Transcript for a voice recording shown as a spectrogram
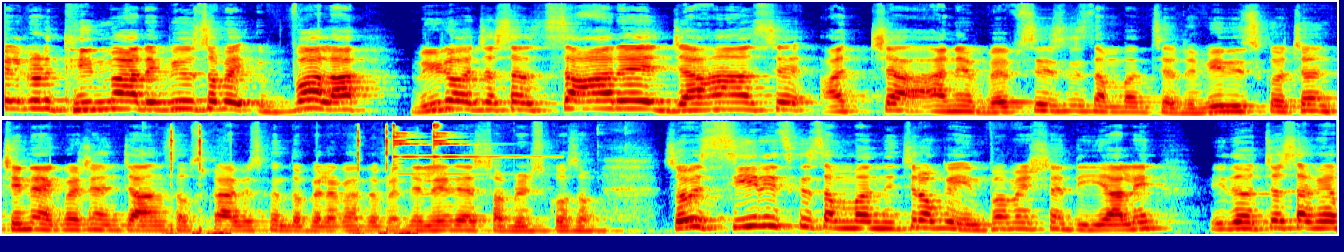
ఇక్కడ సినిమా రివ్యూస్ అవి ఇవాళ వీడియో వచ్చేసరి సారే జహా సే అచ్చా అనే వెబ్ సిరీస్కి సంబంధించిన రివ్యూ తీసుకొచ్చాను చిన్న ఎక్వేషన్ ఛానల్ సబ్స్క్రైబ్ చేసుకుని పిల్లలతో ప్రతి లేటెస్ట్ అప్డేట్స్ కోసం. సో ఈ సిరీస్కి సంబంధించిన ఒక ఇన్ఫర్మేషన్ అయితే ఇవ్వాలి ఇది వచ్చేసరికి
